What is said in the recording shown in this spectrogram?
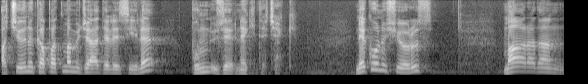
açığını kapatma mücadelesiyle bunun üzerine gidecek. Ne konuşuyoruz? Mağaradan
